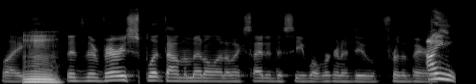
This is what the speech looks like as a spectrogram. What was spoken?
Like Mm. they- they're very split down the middle, and I'm excited to see what we're going to do for the Bears. I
